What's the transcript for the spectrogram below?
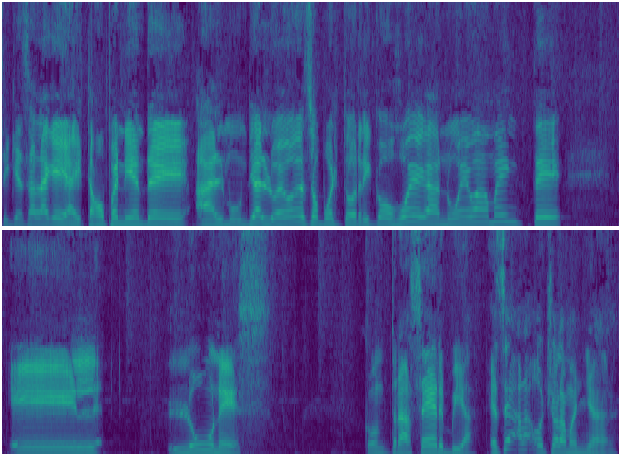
Así que esa es la que hay. Estamos pendientes al Mundial. Luego de eso, Puerto Rico juega nuevamente el lunes contra Serbia. Ese es a las 8 de la mañana.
